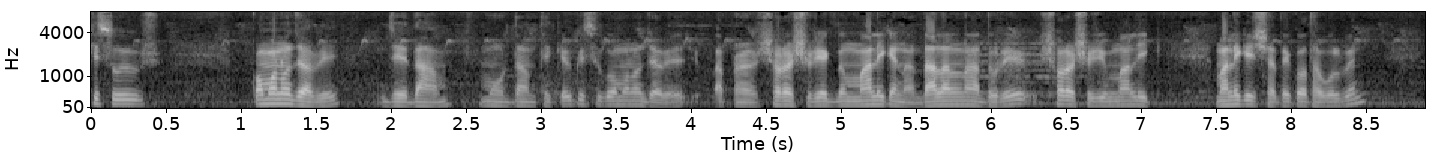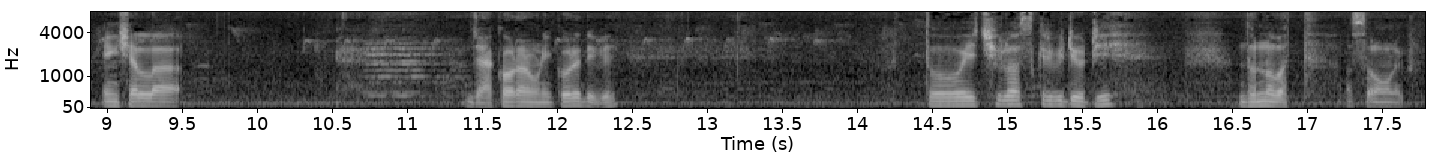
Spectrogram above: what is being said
কিছু কমানো যাবে যে দাম, মোট দাম থেকেও কিছু কমানো যাবে। আপনারা সরাসরি একদম মালিকানা, দালাল না ধরে সরাসরি মালিক, মালিকের সাথে কথা বলবেন। ইনশাল্লাহ যা করার উনি করে দিবে। তো এই ছিল আজকের ভিডিওটি। ধন্যবাদ। আসসালামু আলাইকুম।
